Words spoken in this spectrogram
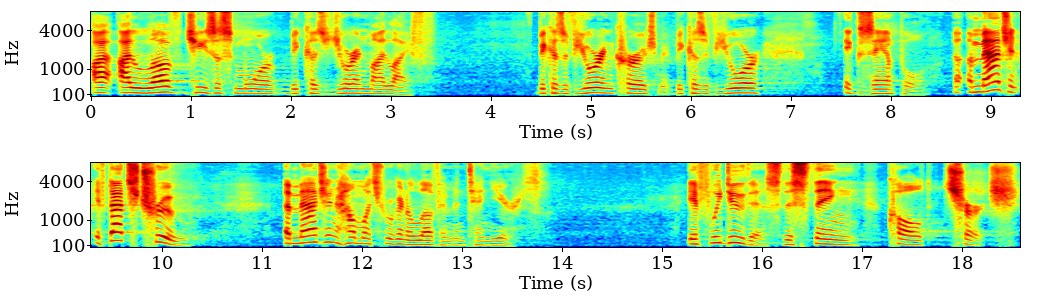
I, I love Jesus more because you're in my life, because of your encouragement, because of your example. Uh, imagine, if that's true, imagine how much we're going to love him in 10 years. If we do this, this thing called church.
